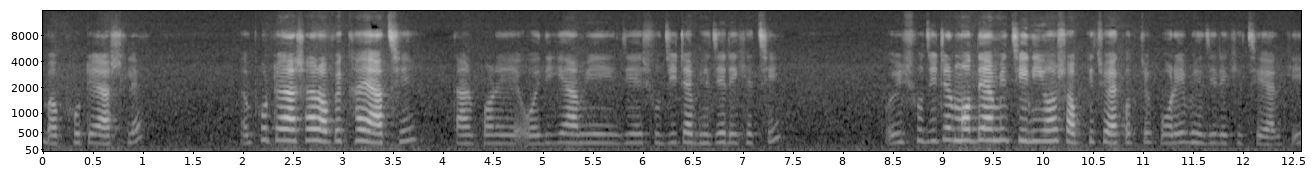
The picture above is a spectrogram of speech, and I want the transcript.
বা ফুটে আসলে। ফুটে আসার অপেক্ষায় আছি। তারপরে ওইদিকে আমি যে সুজিটা ভেজে রেখেছি ওই সুজিটার মধ্যে আমি চিনিও সব কিছু একত্রে করে ভেজে রেখেছি আর কি।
